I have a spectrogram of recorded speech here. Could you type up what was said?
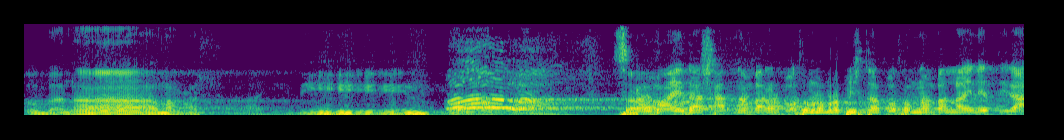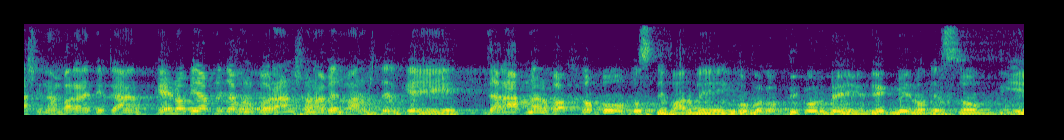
فاكتبنا مع الشاهدين সরাই মায়েদা সাত নাম্বার আর প্রথম নম্বর পৃষ্ঠা প্রথম নাম্বার লাইনের তিরাশি নাম্বার আয়তিটা হে নবী আপনি যখন কোরআন শোনাবেন মানুষদেরকে যারা আপনার বক্তব্য বুঝতে পারবে উপলব্ধি করবে দেখবেন ওদের চোখ দিয়ে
